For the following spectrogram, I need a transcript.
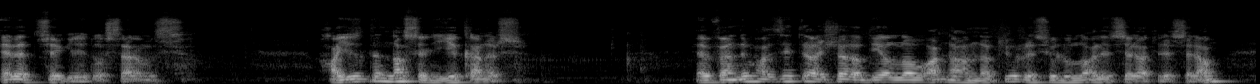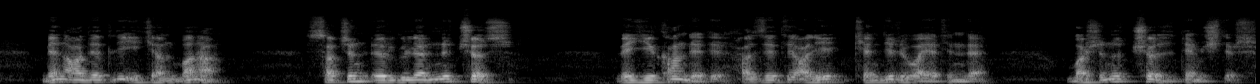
Evet sevgili dostlarımız, hayızda nasıl yıkanır? Efendim Hazreti Ayşe radıyallahu anh'a anlatıyor Resulullah aleyhissalatü vesselam. Ben adetli iken bana saçın örgülerini çöz ve yıkan dedi. Hazreti Ali kendi rivayetinde başını çöz demiştir.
